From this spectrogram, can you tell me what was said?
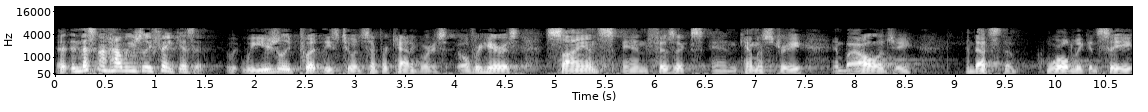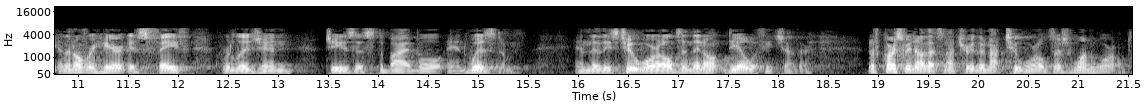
And that's not how we usually think, is it? We usually put these two in separate categories. Over here is science and physics and chemistry and biology, and that's the world we can see. And then over here is faith, religion, Jesus, the Bible, and wisdom. And they're these two worlds, and they don't deal with each other. But of course, we know that's not true. They're not two worlds, there's one world.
